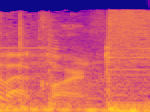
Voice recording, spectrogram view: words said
like about corn.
